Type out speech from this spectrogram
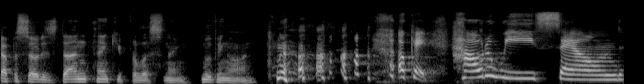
episode is done. Thank you for listening. Moving on. okay, how do we sound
